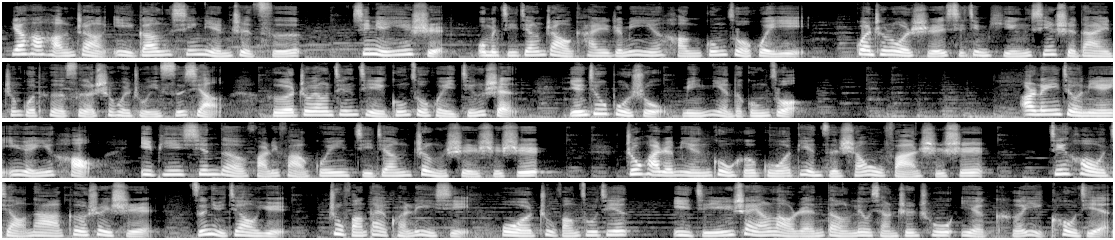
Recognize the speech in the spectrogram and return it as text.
央行行长易纲新年致辞：新年伊始，我们即将召开人民银行工作会议，贯彻落实习近平新时代中国特色社会主义思想和中央经济工作会议精神，研究部署明年的工作。二零一九年一月一号，一批新的法律法规即将正式实施。中华人民共和国电子商务法实施，今后缴纳个税时，子女教育、住房贷款利息或住房租金以及赡养老人等六项支出也可以扣减。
